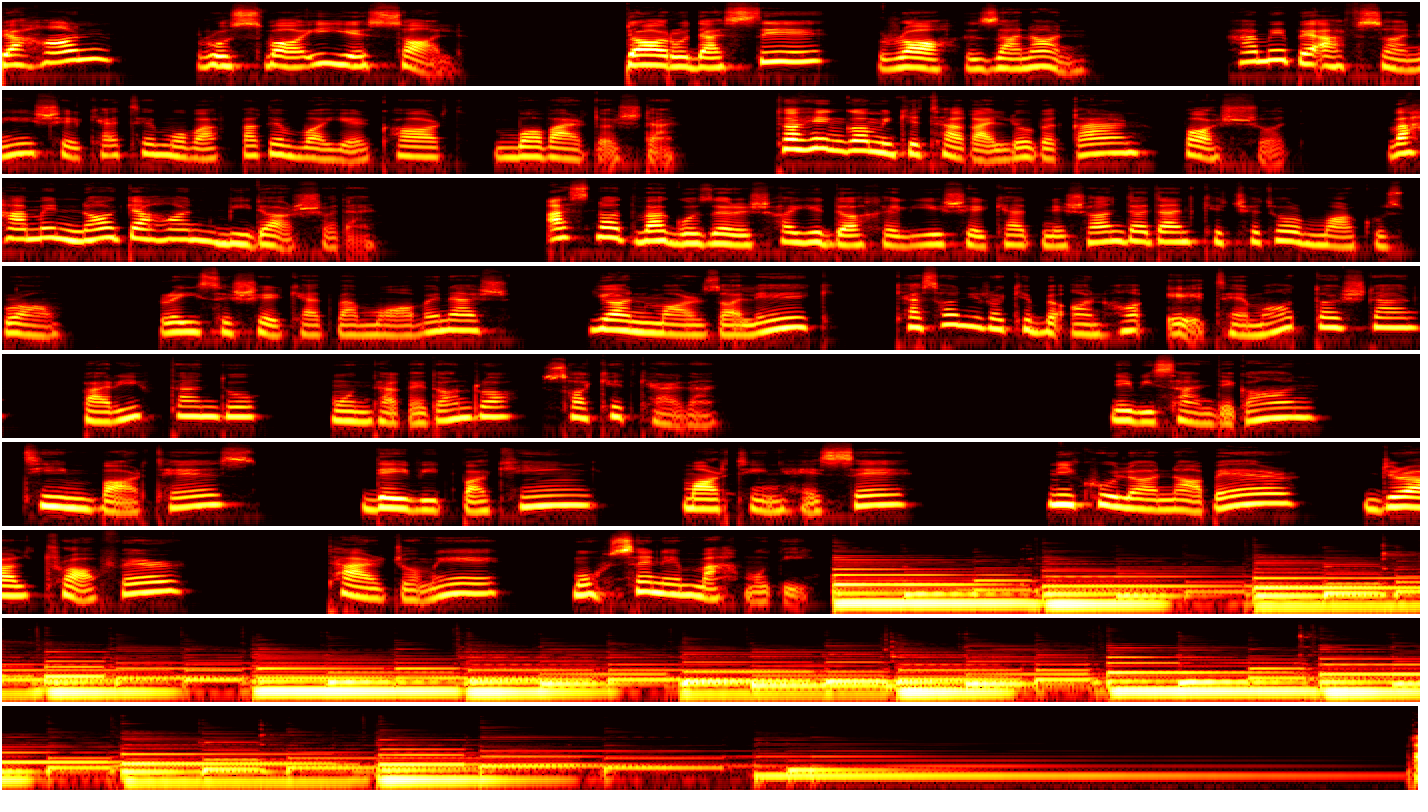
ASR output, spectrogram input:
جهان رسوایی سال دار و دسته راه زنان همه به افسانه شرکت موفق وایرکارت باور داشتند تا هنگامی که تقلب قرن فاش شد و همه ناگهان بیدار شدند. اسناد و گزارش های داخلی شرکت نشان دادند که چطور مارکوس براون، رئیس شرکت و معاونش یان مارزالک کسانی را که به آنها اعتماد داشتند فریفتند و منتقدان را ساکت کردند. نویسندگان تیم بارتز، دیوید باکینگ، مارتین هسه، نیکولا نابر، جرال ترافر، ترجمه محسن محمودی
